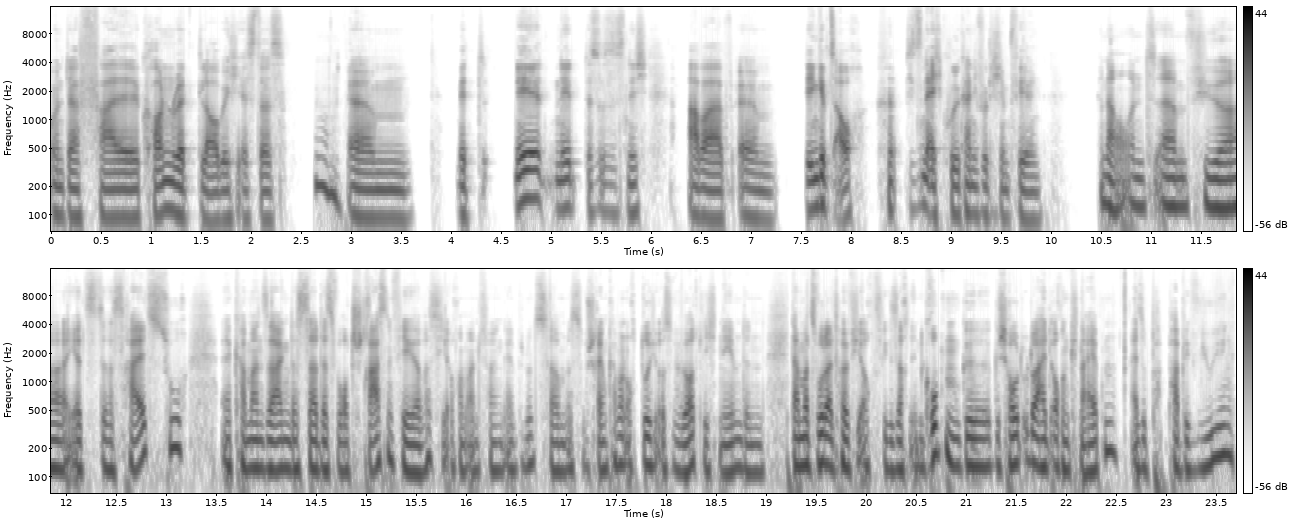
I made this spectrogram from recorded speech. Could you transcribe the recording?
und der Fall Conrad, glaube ich, ist das. Hm. Ähm, mit, nee, nee, das ist es nicht. Aber ähm, den gibt's auch. Die sind echt cool, kann ich wirklich empfehlen. Genau, und ähm, für jetzt das Halstuch äh, kann man sagen, dass da das Wort Straßenfeger, was Sie auch am Anfang äh, benutzt haben, das zu beschreiben, kann man auch durchaus wörtlich nehmen, denn damals wurde halt häufig auch, wie gesagt, in Gruppen ge geschaut oder halt auch in Kneipen, also Public Viewing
